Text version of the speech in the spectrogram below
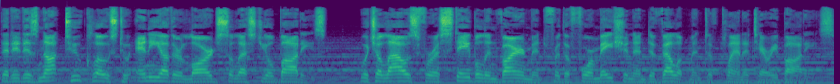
that it is not too close to any other large celestial bodies, which allows for a stable environment for the formation and development of planetary bodies.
